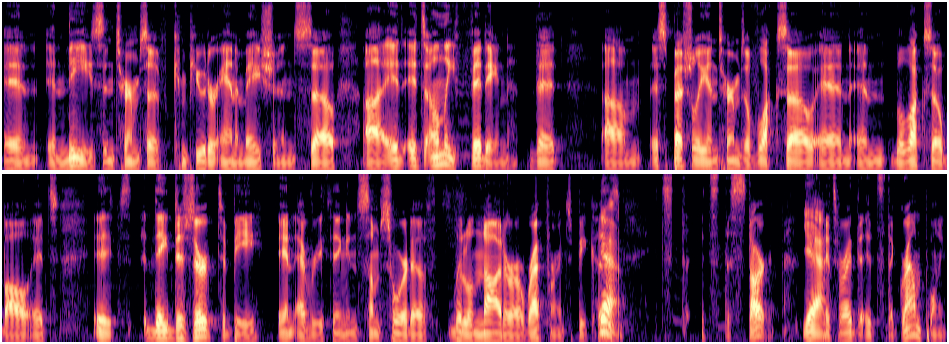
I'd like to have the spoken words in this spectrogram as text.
in in these in terms of computer animation so uh, it, it's only fitting that um, especially in terms of Luxo and and the Luxo ball it's it's they deserve to be in everything in some sort of little nod or a reference because Yeah. it's the, it's the start Yeah. it's right it's the ground point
